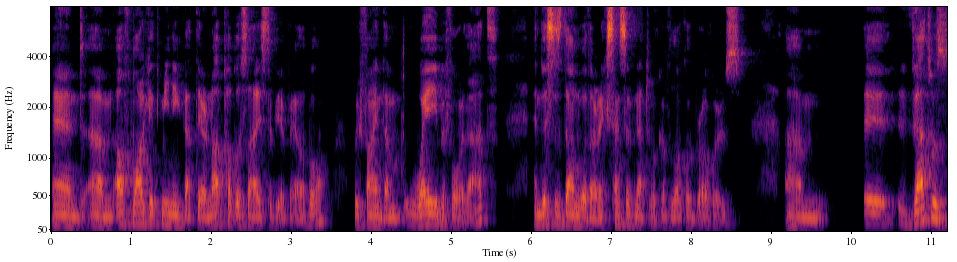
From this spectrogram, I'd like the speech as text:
and um, off market meaning that they are not publicized to be available. We find them way before that, and this is done with our extensive network of local brokers. Um, uh, that was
